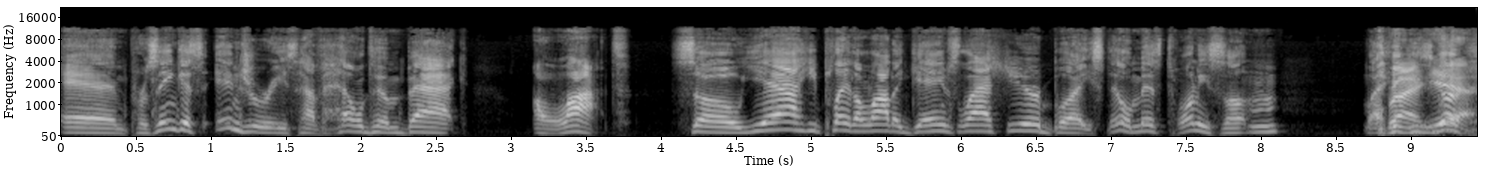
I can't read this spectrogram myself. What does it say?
And Porzingis injuries have held him back a lot. So yeah, he played a lot of games last year, but he still missed twenty something. Like right, he's yeah. gonna,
